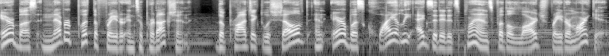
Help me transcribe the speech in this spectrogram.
Airbus never put the freighter into production. The project was shelved and Airbus quietly exited its plans for the large freighter market.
